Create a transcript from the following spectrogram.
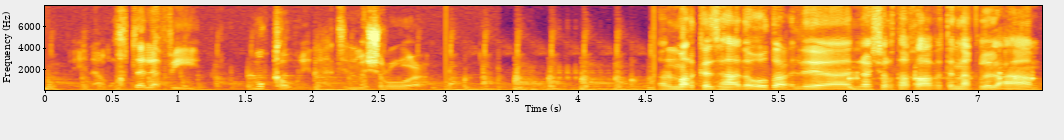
بين مختلف مكونات المشروع. المركز هذا وضع لنشر ثقافة النقل العام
